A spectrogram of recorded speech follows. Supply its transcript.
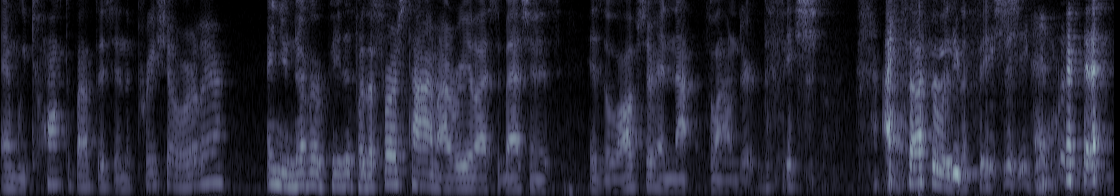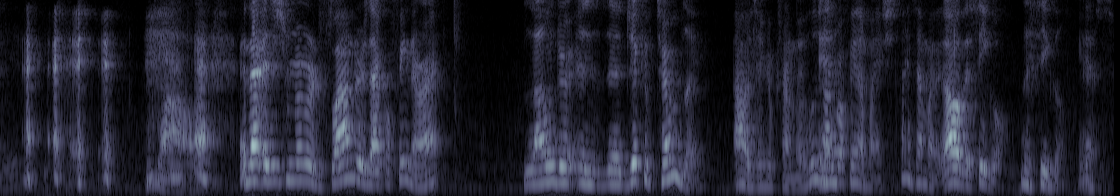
and we talked about this in the pre-show earlier. And you never repeated it For the first time, I realized Sebastian is is the lobster and not flounder, the fish. I thought it was the fish. Wow. And I just remembered flounder is Awkwafina, right? Flounder is uh, Jacob Tremblay, Oh, Jacob Tremblay. Who's Yeah. Awkwafina playing? She's playing somebody. Oh, the seagull. the seagull. Yes.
